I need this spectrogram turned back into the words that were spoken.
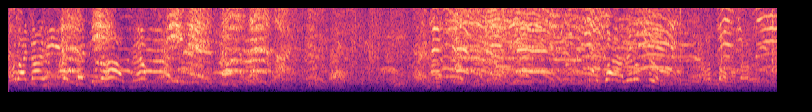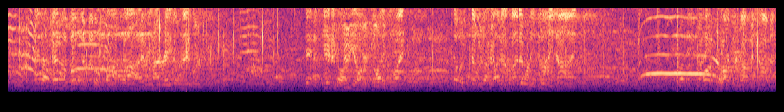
All right, Nyheim, let's take it to the house now. Five, right the middle. I'm talking about. Head up in the middle the five, Tyrese Taylor. Gain of two yards on the play. That was Taylor tripped up by number 49. Parker on the comment.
